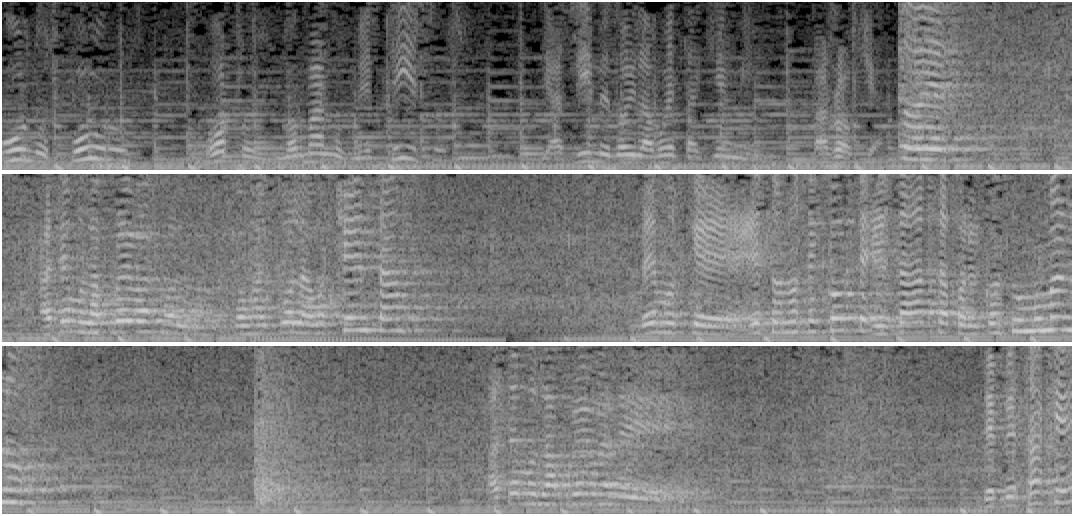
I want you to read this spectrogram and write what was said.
unos puros, otros normanos mestizos, y así me doy la vuelta aquí en mi parroquia. Esto es, hacemos la prueba con, con alcohol a 80, vemos que esto no se corte, está apta para el consumo humano. Hacemos la prueba de, de pesaje.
